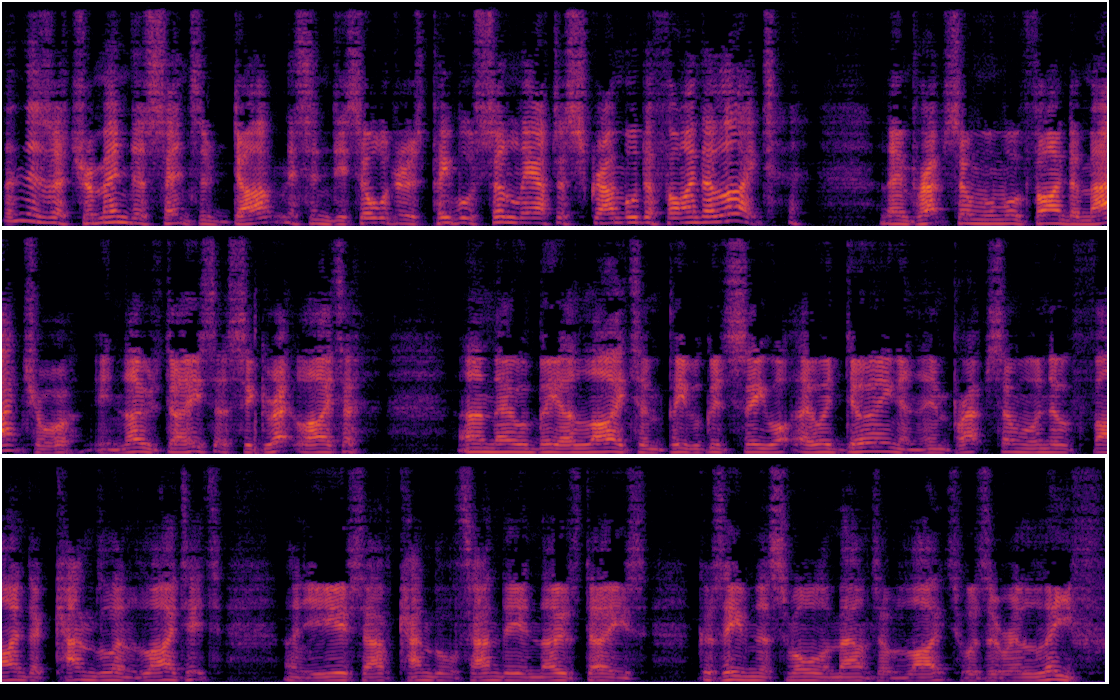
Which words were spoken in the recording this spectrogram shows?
then there's a tremendous sense of darkness and disorder as people suddenly have to scramble to find a light. then perhaps someone would find a match, or in those days, a cigarette lighter, and there would be a light and people could see what they were doing, and then perhaps someone would find a candle and light it. And you used to have candles handy in those days, because even a small amount of light was a relief.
